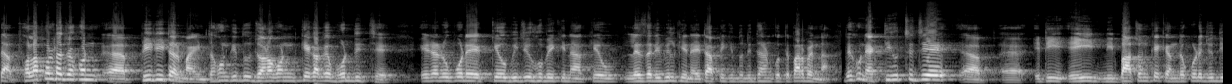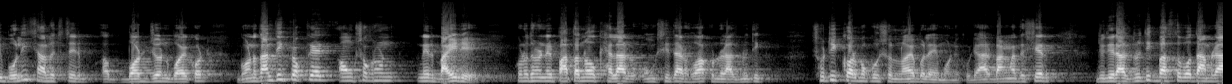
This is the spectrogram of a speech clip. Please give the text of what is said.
তা ফলাফলটা যখন প্রিডিটার মাইন্ড তখন কিন্তু জনগণ কে কাকে ভোট দিচ্ছে, এটার উপরে কেউ বিজয়ী হবে কিনা, কেউ লেজার ইভিল কিনা, এটা আপনি কিন্তু নির্ধারণ করতে পারবেন না। দেখুন, একটি হচ্ছে যে এটি এই নির্বাচনকে কেন্দ্র করে যদি বলি, তাহলে হচ্ছে বর্জন, বয়কট, গণতান্ত্রিক প্রক্রিয়ায় অংশগ্রহণের বাইরে কোনো ধরনের পাতানো খেলার অংশীদার হওয়া কোনো রাজনৈতিক সঠিক কর্মকৌশল নয় বলে আমি মনে করি। আর বাংলাদেশের যদি রাজনৈতিক বাস্তবতা আমরা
